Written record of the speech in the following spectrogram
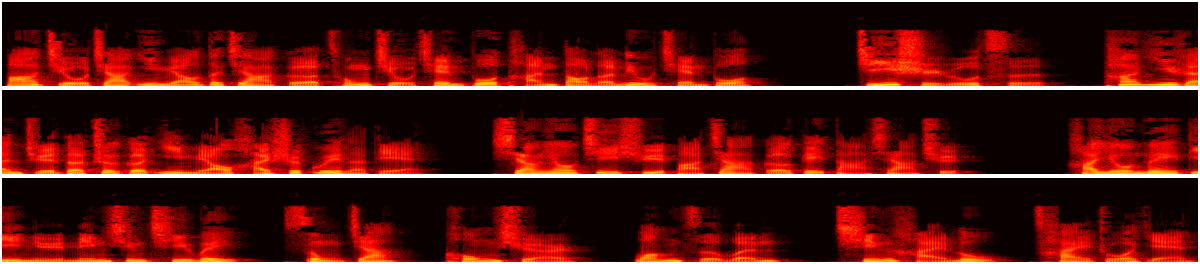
把九价疫苗的价格从九千多谈到了六千多。即使如此，他依然觉得这个疫苗还是贵了点，想要继续把价格给打下去。还有内地女明星戚薇、宋佳、孔雪儿、王子文、秦海璐、蔡卓妍、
